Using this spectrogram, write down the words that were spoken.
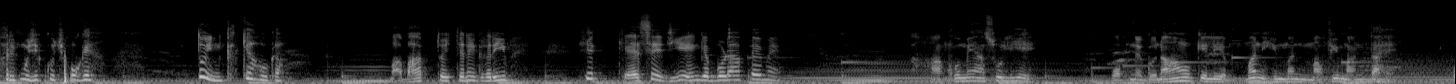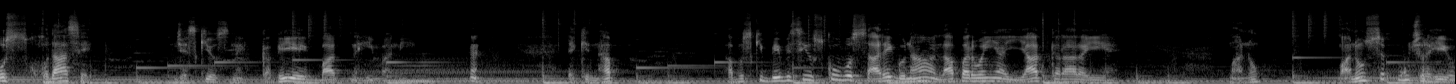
अरे मुझे कुछ हो गया तो इनका क्या होगा? माँ बाप तो इतने गरीब हैं, ये कैसे जिएँगे बुढ़ापे में? आँखों में आँसू लिए। वो अपने गुनाहों के लिए मन ही मन माफ़ी माँगता है, उस खुदा से, जिसकी उसने कभी एक बात नहीं मानी। लेकिन अब अब उसकी बेबसी उसको वो सारे गुनाह, लापरवाहियाँ याद करा रही है। मानो मानो उससे पूछ रही हो।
